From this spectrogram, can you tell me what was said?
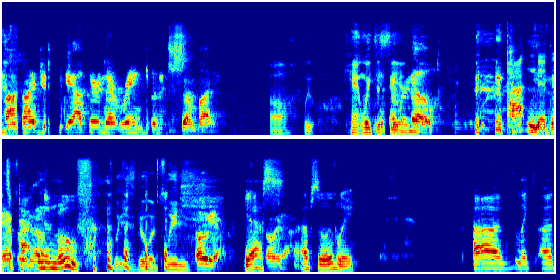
I might just be out there in that ring doing it to somebody. Oh, we can't wait to you see never it. know. patented. it's a patented know. move. please do it, please. Oh yeah. Yes. Oh yeah. Absolutely. Uh, like uh,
